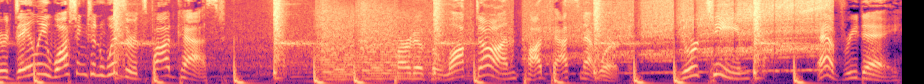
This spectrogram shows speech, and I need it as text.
your daily Washington Wizards podcast. Part of the Locked On Podcast Network. Your team every day.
